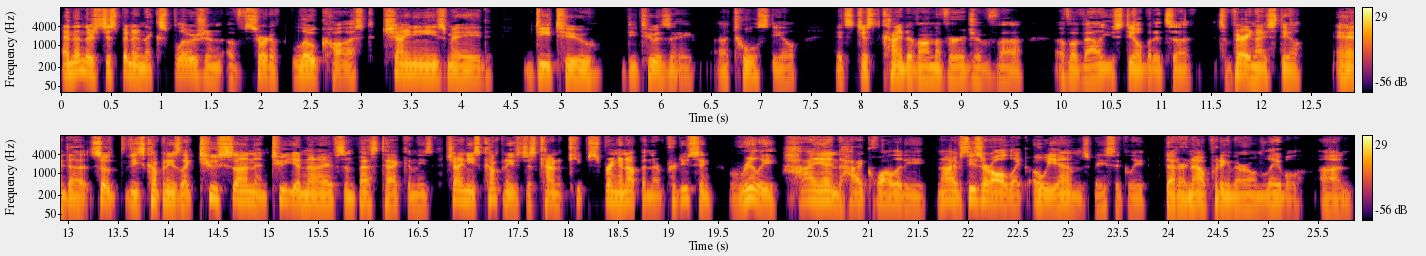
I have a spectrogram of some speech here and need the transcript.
and then there's just been an explosion of sort of low cost Chinese made D2. D2 is a, a tool steel. It's just kind of on the verge of, uh, of a value steel, but it's a, it's a very nice steel. And uh, so these companies like Twosun and Tuya Knives and Bestech and these Chinese companies just kind of keep springing up and they're producing really high end, high quality knives. These are all like OEMs basically that are now putting their own label on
